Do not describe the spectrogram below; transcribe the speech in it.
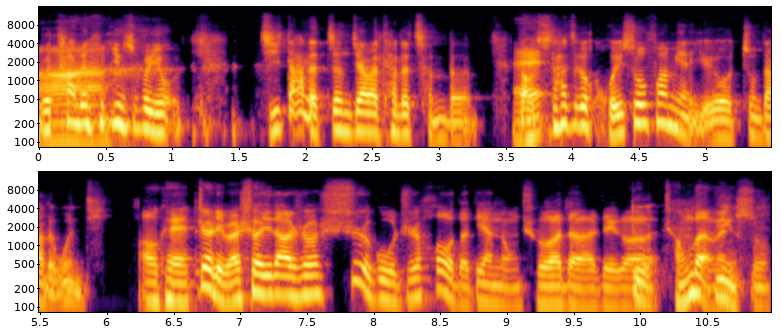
因为它的运输费用 极大的增加了它的成本，导致它这个回收方面也有重大的问题。OK，这里边涉及到说事故之后的电动车的这个成本运输，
